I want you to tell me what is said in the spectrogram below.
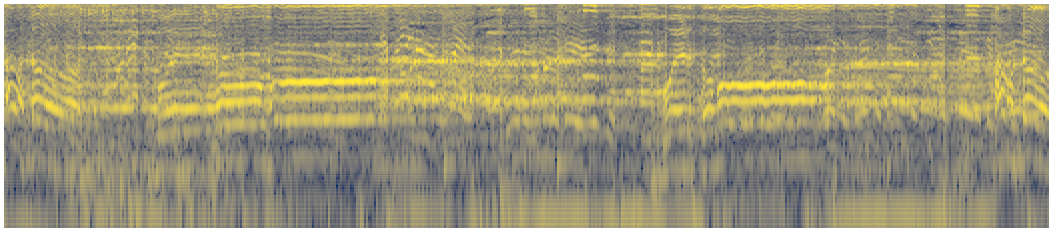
¡Vamos todos! Muerto Muerto Vamos todos.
